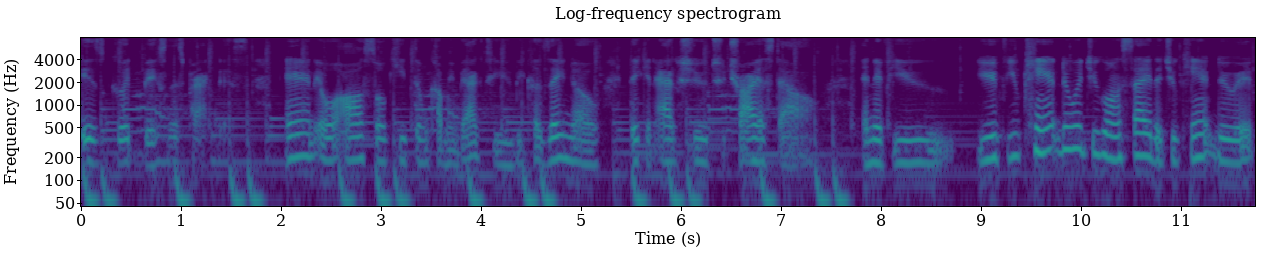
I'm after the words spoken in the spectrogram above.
is good business practice. And it will also keep them coming back to you because they know they can ask you to try a style. And if you, if you can't do it, you're going to say that you can't do it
